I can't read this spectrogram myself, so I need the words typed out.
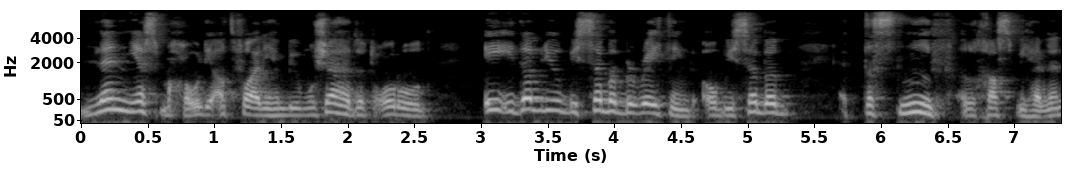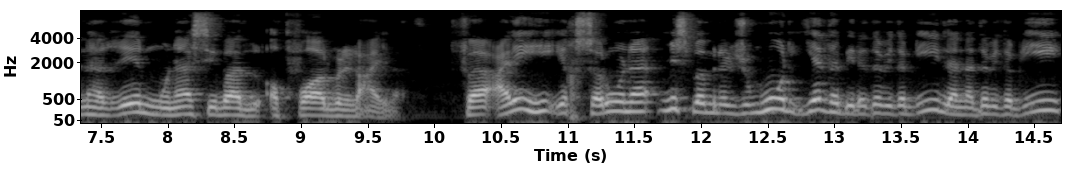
لن يسمحوا لأطفالهم بمشاهدة عروض AEW بسبب ال rating أو بسبب التصنيف الخاص بها لأنها غير مناسبة للأطفال وللعائلات. فعليه يخسرون نسبة من الجمهور يذهب إلى دبليو دبليو لأن دبليو دبليو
